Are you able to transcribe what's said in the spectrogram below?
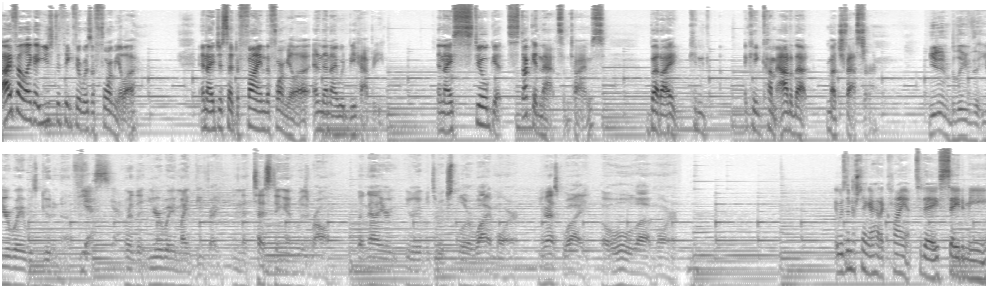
I felt like i used to think there was a formula and i just had to find the formula and then i would be happy. And i still get stuck in that sometimes but i can i can come out of that much faster. You didn't believe that your way was good enough. Yes yeah. or that your way might be right and that testing it was wrong. But now you're you're able to explore why more. You ask why a whole lot more it was interesting. I had a client today say to me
